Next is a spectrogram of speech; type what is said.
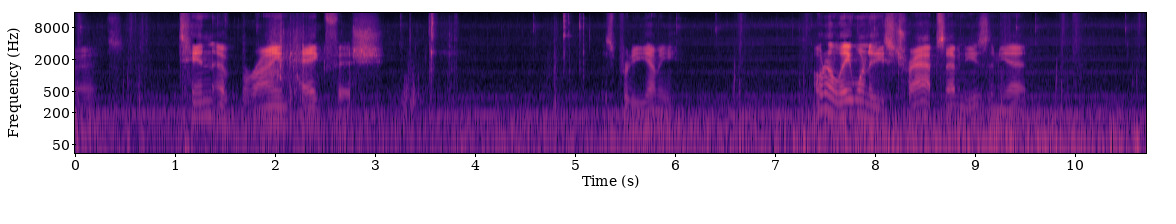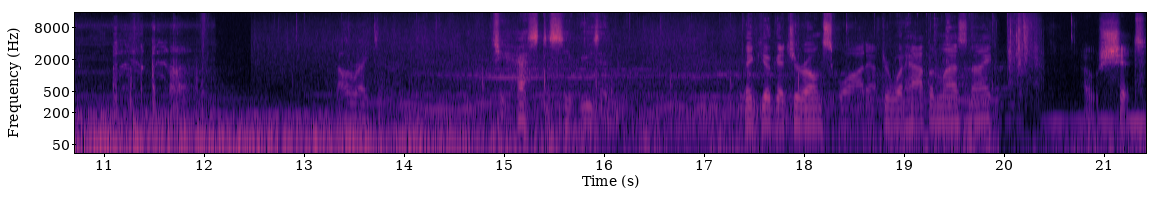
Alright. Tin of brined hagfish. That's pretty yummy. I want to lay one of these traps. I haven't used them yet. All right. She has to see reason. Think you'll get your own squad after what happened last night? Oh shit.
